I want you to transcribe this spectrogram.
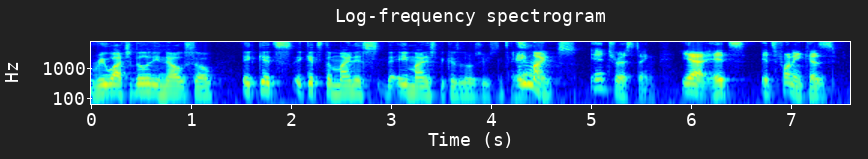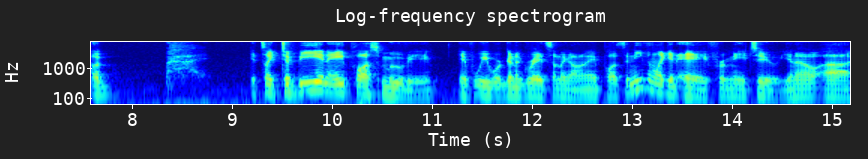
Rewatchability, no. So it gets it gets the minus the A minus because of those reasons. Yeah. A minus. Interesting. Yeah, it's it's funny because it's like to be an A plus movie. If we were gonna grade something on an A plus, and even like an A for me too, you know, uh,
